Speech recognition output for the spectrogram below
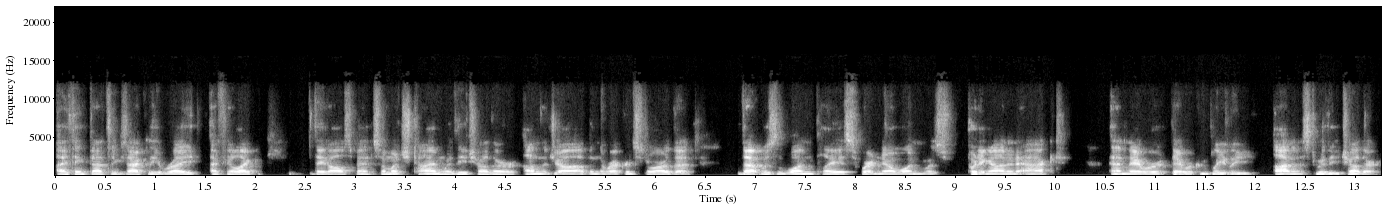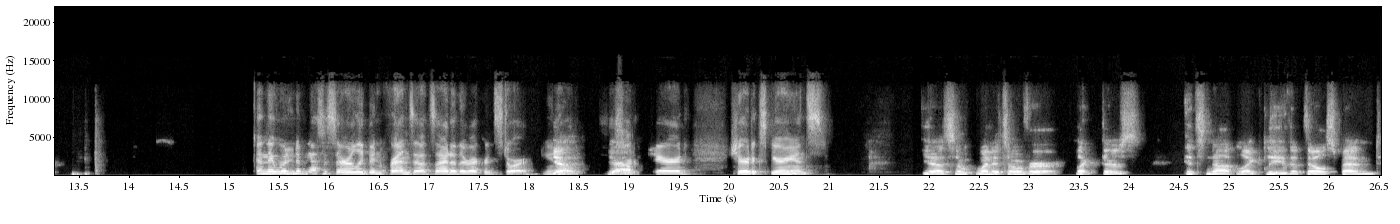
I think that's exactly right. I feel like they'd all spent so much time with each other on the job in the record store that that was the one place where no one was putting on an act and they were they were completely honest with each other. And they wouldn't have necessarily been friends outside of the record store. You know, yeah. sort of shared shared experience. Yeah, so when it's over, like there's it's not likely that they'll spend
